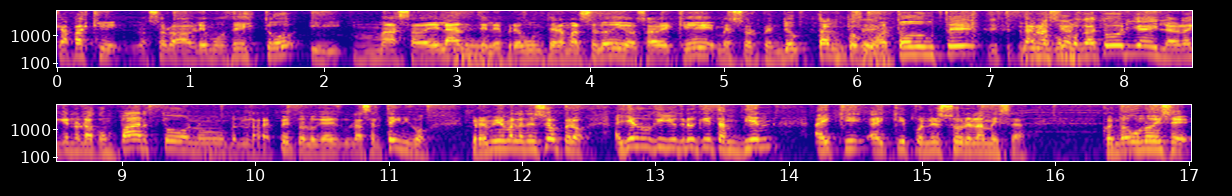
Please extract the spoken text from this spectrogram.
capaz que nosotros hablemos de esto y más adelante le pregunten a Marcelo Díaz, ¿sabes qué? Me sorprendió tanto Sí. como a todos usted la no convocatoria y la verdad que no la comparto, no respeto lo que hace el técnico, pero a mí me llama la atención. Pero hay algo que yo creo que también hay que, hay que poner sobre la mesa. Cuando uno dice,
